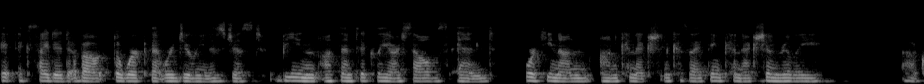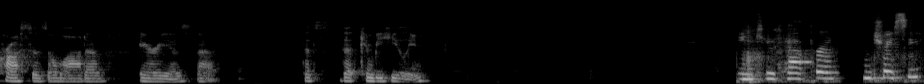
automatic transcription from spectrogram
excited about the work that we're doing is just being authentically ourselves and working on on connection because I think connection really uh, crosses a lot of areas that that's that can be healing. Thank you, Catherine and Tracy.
